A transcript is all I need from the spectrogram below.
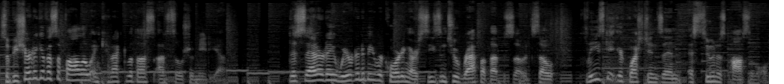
So be sure to give us a follow and connect with us on social media. This Saturday, we're going to be recording our season 2 wrap up episode, so please get your questions in as soon as possible.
